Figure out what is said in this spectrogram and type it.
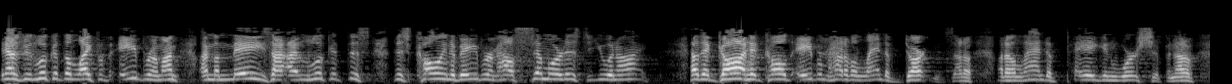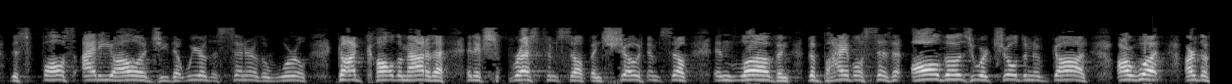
And as we look at the life of Abram, I'm, I'm amazed. I, I look at this, this calling of Abram, how similar it is to you and I. How that God had called Abram out of a land of darkness, out of, out of a land of pagan worship, and out of this false ideology that we are the center of the world. God called him out of that and expressed himself and showed himself in love. And the Bible says that all those who are children of God are what? Are the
